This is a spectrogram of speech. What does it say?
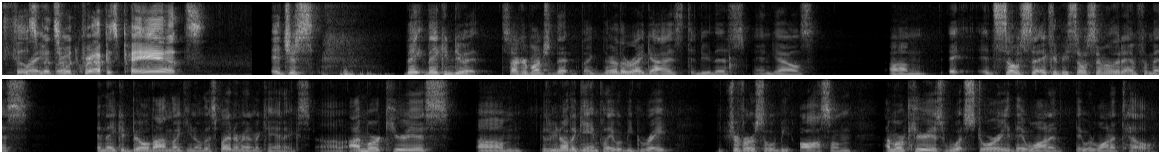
Phil Right, Spencer but- would crap his pants. It just they they can do it. Sucker Punch that like they're the right guys to do this and gals. Um, it, it's so it could be so similar to Infamous, and they could build on like you know the Spider-Man mechanics. Um, I'm more curious um because we know the gameplay would be great, the traversal would be awesome. I'm more curious what story they wanted they would want to tell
